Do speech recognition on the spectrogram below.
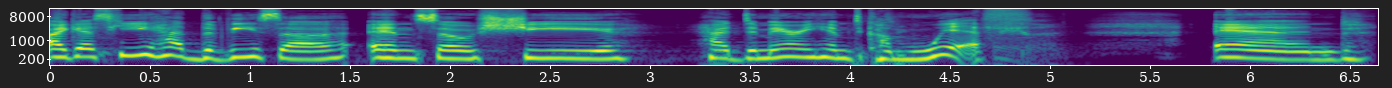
I guess he had the visa, and so she had to marry him to come with. And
